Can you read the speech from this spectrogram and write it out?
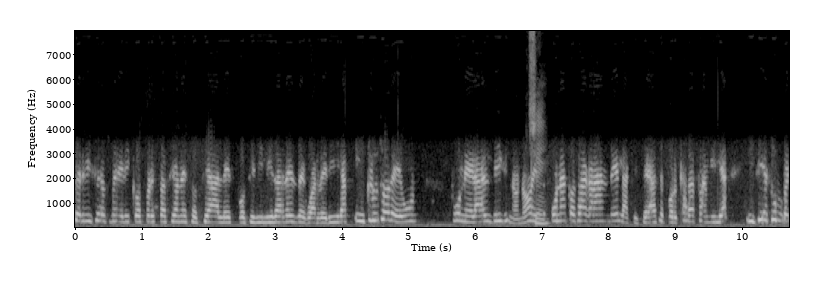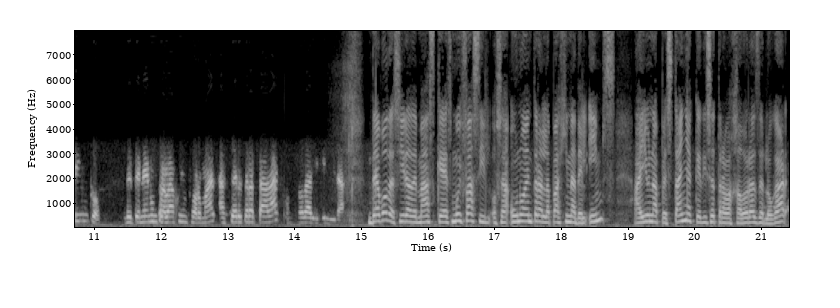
servicios médicos, prestaciones sociales, posibilidades de guardería, incluso de un funeral digno, ¿no? Es una cosa grande la que se hace por cada familia y sí es un brinco de tener un trabajo informal a ser tratada con toda dignidad. Debo decir además que es muy fácil, o sea, uno entra a la página del IMSS, hay una pestaña que dice trabajadoras del hogar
